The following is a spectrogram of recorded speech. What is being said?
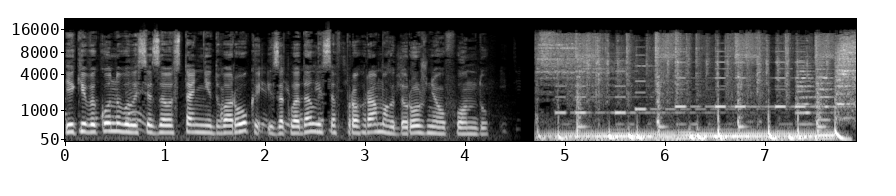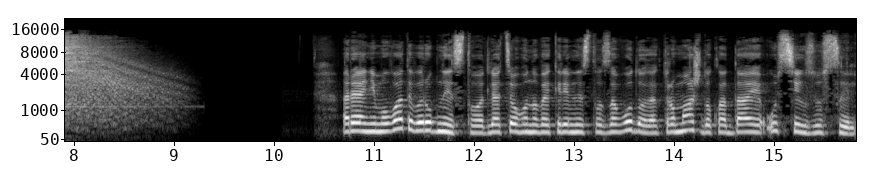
які виконувалися за останні два роки і закладалися в програмах дорожнього фонду. Реанімувати виробництво для цього нове керівництво заводу Електромаш докладає усіх зусиль.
